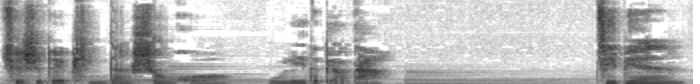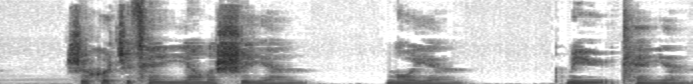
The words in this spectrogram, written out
却是对平淡生活无力的表达；即便是和之前一样的誓言、诺言、蜜语甜言，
